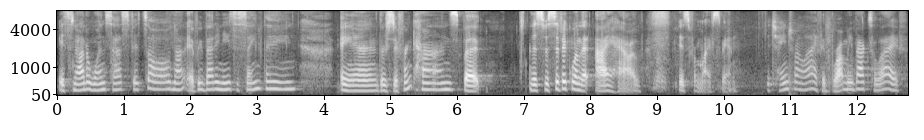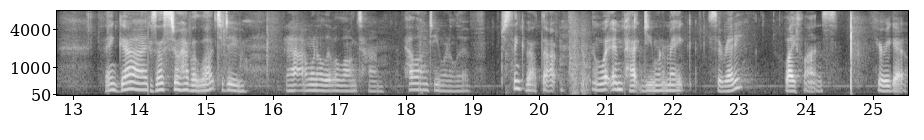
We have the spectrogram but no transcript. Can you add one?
it's not a one size fits all. Not everybody needs the same thing. And there's different kinds, but the specific one that I have is from Lifespan. It changed my life. It brought me back to life. Thank God, because I still have a lot to do. I, I want to live a long time. How long do you want to live? Just think about that. And what impact do you want to make? So, ready? Lifelines. Here we go.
